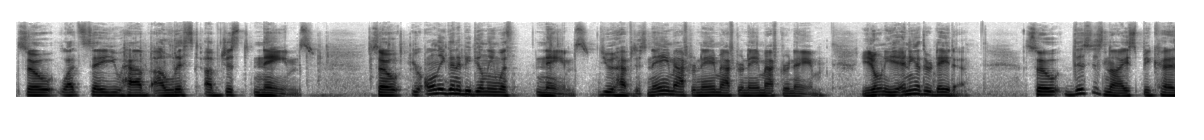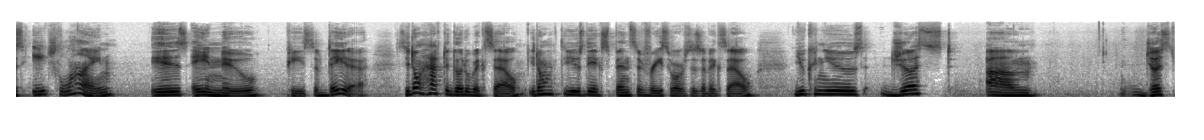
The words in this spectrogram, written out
So let's say you have a list of just names. So you're only going to be dealing with names. You have just name after name after name after name. You don't need any other data. So this is nice because each line is a new piece of data. So you don't have to go to Excel. You don't have to use the expensive resources of Excel. You can use just um, just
